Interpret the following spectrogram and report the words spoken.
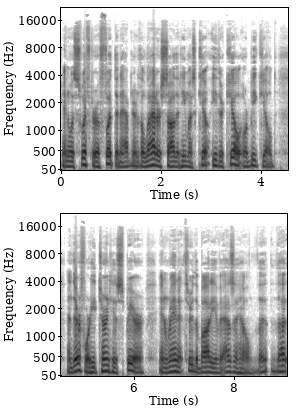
and was swifter of foot than Abner, the latter saw that he must kill, either kill or be killed, and therefore he turned his spear and ran it through the body of Asahel. The, the,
